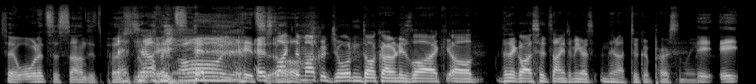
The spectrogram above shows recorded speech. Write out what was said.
so when it's the Suns, it's personal. It's- It's, Oh, yeah. It's, like the oh. Michael Jordan doco, and he's like, oh, the guy said something to me, he goes, and then I took it personally. He, he,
